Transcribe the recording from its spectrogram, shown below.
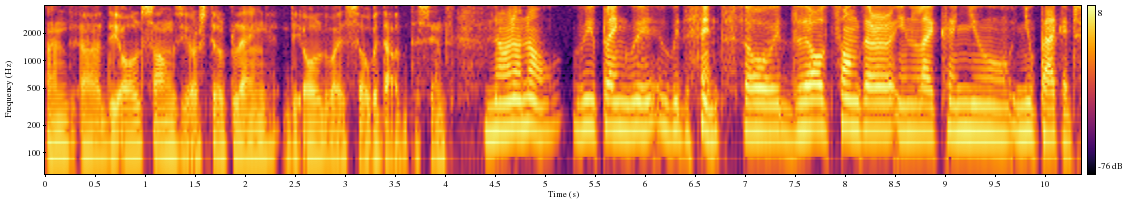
And uh, the old songs you're still playing the old way, so without the synth. No, no, no. We're playing with, with the synth. So the old songs are in like a new new package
